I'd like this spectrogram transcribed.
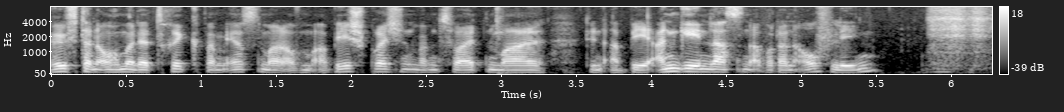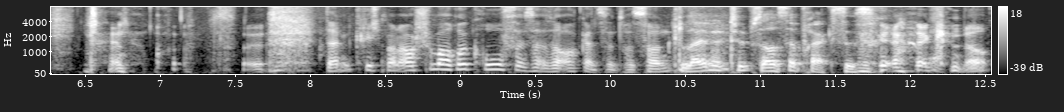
hilft dann auch immer der Trick, beim ersten Mal auf dem AB sprechen, beim zweiten Mal den AB angehen lassen, aber dann auflegen. dann, dann kriegt man auch schon mal Rückrufe, ist also auch ganz interessant. Kleine Tipps aus der Praxis. ja, genau.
